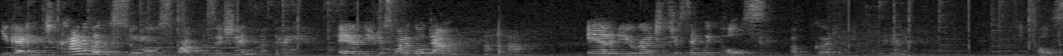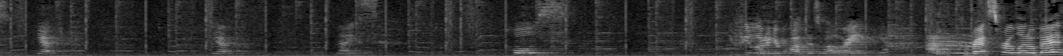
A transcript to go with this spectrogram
you get into kind of like a sumo squat position. Okay. And you just want to go down. Uh-huh. And you're going to just simply pulse. Oh, good. Mm -hmm. Pulse. Yep. Yep. Nice. Pulse. You feel it in your quads as well, right? Yeah. Ah. Rest for a little bit.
